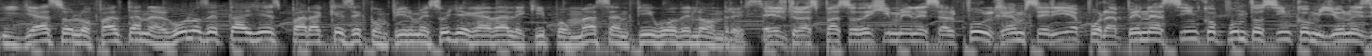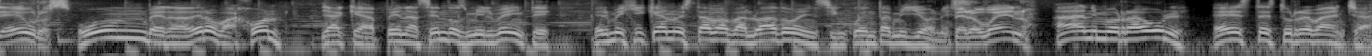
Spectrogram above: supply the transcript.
y ya solo faltan algunos detalles para que se confirme su llegada al equipo más antiguo de Londres. El traspaso de Jiménez al Fulham sería por apenas 5.5 millones de euros. Un verdadero bajón, ya que apenas en 2020 el mexicano estaba valuado en 50 millones. Pero bueno, ánimo Raúl, esta es tu revancha.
